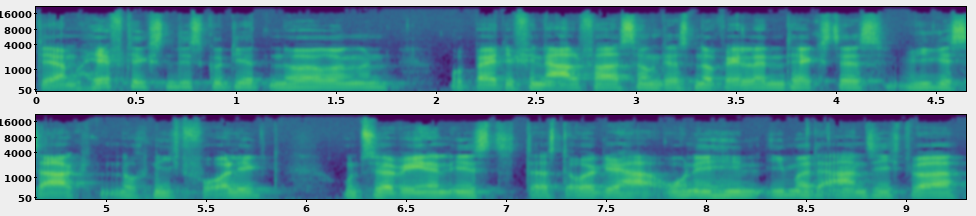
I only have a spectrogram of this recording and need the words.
der am heftigsten diskutierten Neuerungen, wobei die Finalfassung des Novellentextes, wie gesagt, noch nicht vorliegt und zu erwähnen ist, dass der EuGH ohnehin immer der Ansicht war,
